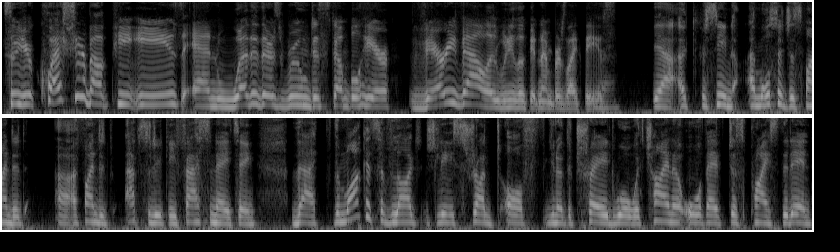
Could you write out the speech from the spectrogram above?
So your question about PEs and whether there's room to stumble here, very valid when you look at numbers like these. Yeah, yeah. Uh, Christine, I'm also just find it uh, I find it absolutely fascinating that the markets have largely shrugged off, you know, the trade war with China, or they've just priced it in.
